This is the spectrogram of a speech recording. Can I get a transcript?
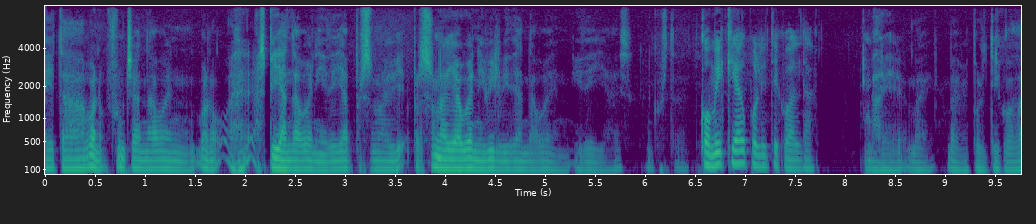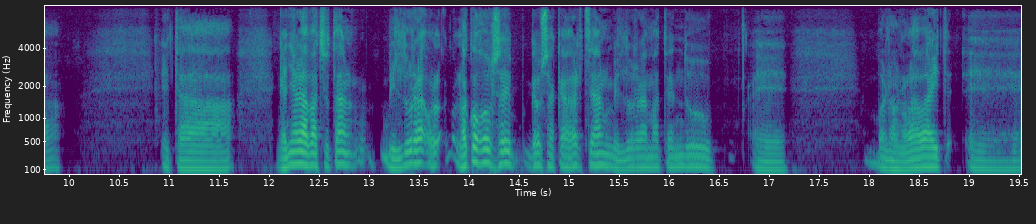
Eta, bueno, funtsan dagoen, bueno, azpian dagoen ideia, persona, persona ibilbidean dagoen ideia, ez. Komiki hau politiko alda. Bai, bai, bai, politikoa da. Eta gainera batzutan, bildura, olako gauze, gauzak agertzean, bildura ematen du, e, bueno, nolabait, e,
